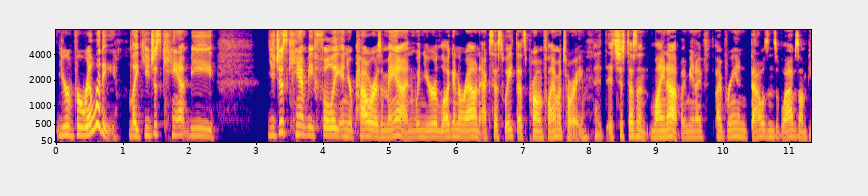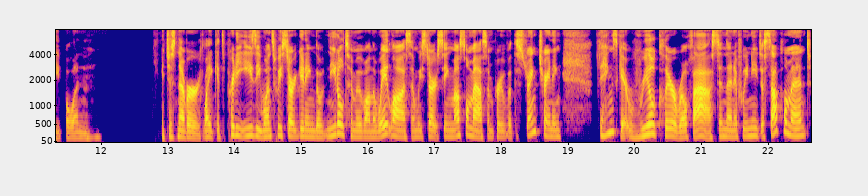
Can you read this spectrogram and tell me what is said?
your virility. Like you just can't be you just can't be fully in your power as a man when you're lugging around excess weight that's pro-inflammatory. It, it, just doesn't line up. I mean, I've I've ran thousands of labs on people, and it just never like it's pretty easy. Once we start getting the needle to move on the weight loss and we start seeing muscle mass improve with the strength training things get real clear real fast. And then if we need to supplement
